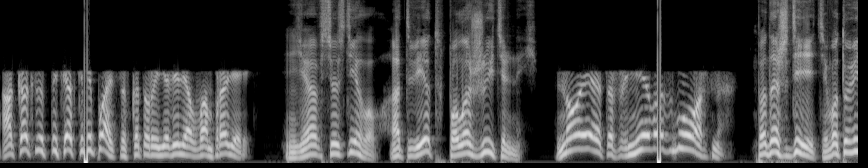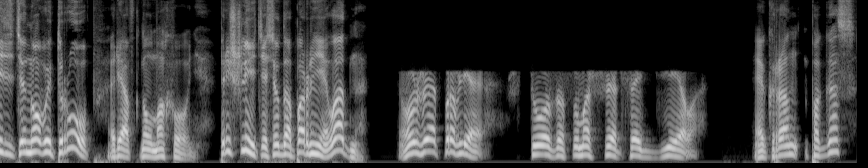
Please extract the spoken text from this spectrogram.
А как с отпечатками пальцев, которые я велел вам проверить?» «Я все сделал. Ответ положительный». Но это же невозможно. Подождите, вот увидите новый труп, рявкнул Махони. Пришлите сюда парней, ладно? Уже отправляю. Что за сумасшедшее дело? Экран погас.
